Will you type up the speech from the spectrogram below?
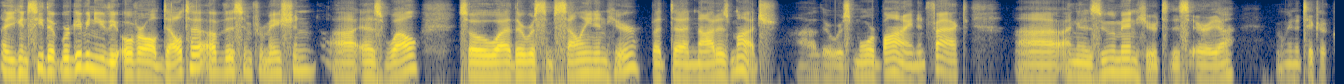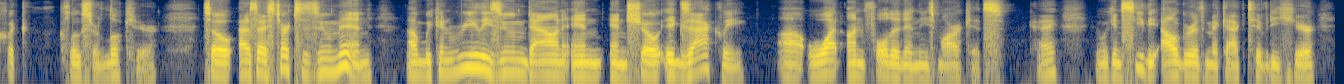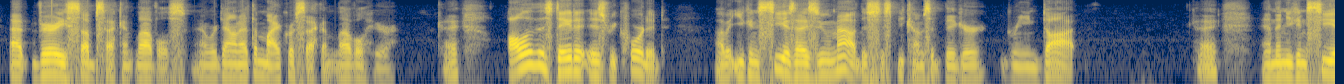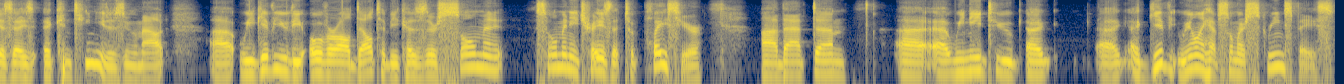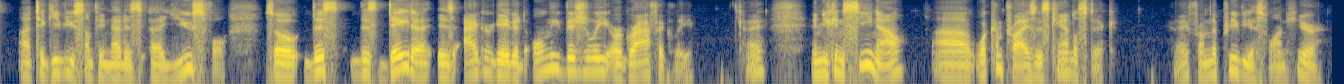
you can see that we're giving you the overall delta of this information as well. So there was some selling in here, but not as much. there was more buying. In fact, I'm going to zoom in here to this area. I'm going to take a quick closer look here. So as I start to zoom in, um, we can really zoom down and, and show exactly uh, what unfolded in these markets. Okay, and we can see the algorithmic activity here at very sub-second levels. And we're down at the microsecond level here. Okay, all of this data is recorded, uh, but you can see as I zoom out, this just becomes a bigger green dot okay? And then you can see as I continue to zoom out, uh, we give you the overall delta because there's so many, so many trades that took place here uh, that um, uh, uh we need to uh, uh, give, we only have so much screen space to give you something that is useful. So this, this data is aggregated only visually or graphically, okay? And you can see now what comprises candlestick, okay, from the previous one here.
